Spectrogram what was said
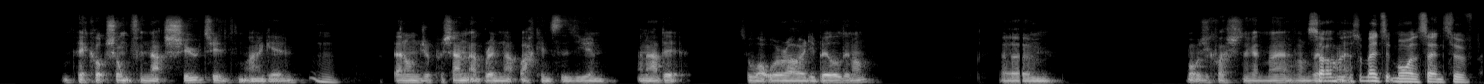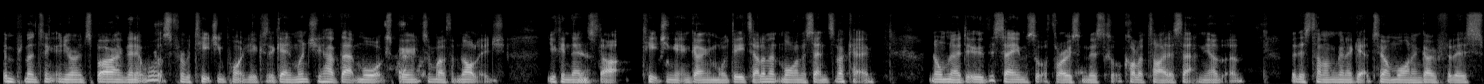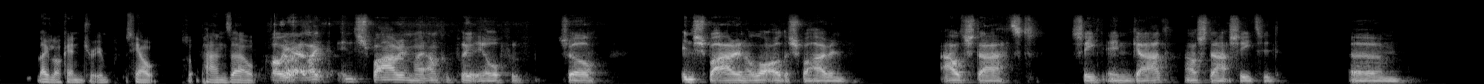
and pick up something that suited my game, mm. then hundred percent I'd bring that back into the gym and add it to what we're already building on. Um, what was your question again, Matt? So, so meant it more in the sense of implementing in your own sparring than it was from a teaching point of view. Because again, once you have that more experience and wealth of knowledge, you can then yeah. start teaching it and going in more detail. I meant more in the sense of okay, normally I do the same sort of throws from this sort of collar tie, this, that, and the other, but this time I'm going to get two on one and go for this leg lock entry and see how it sort of pans out. Oh yeah, like inspiring, mate, I'm completely open. So inspiring a lot of the sparring I'll start seat in guard. I'll start seated. Um,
